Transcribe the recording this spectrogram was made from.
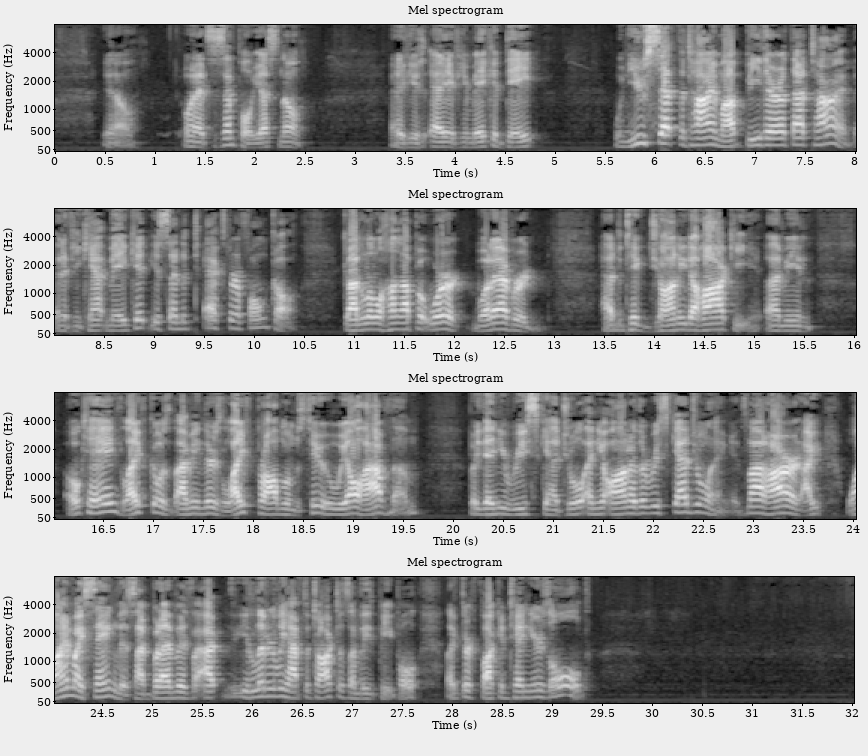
You know, when it's simple, yes, no. And if you if you make a date, when you set the time up, be there at that time. And if you can't make it, you send a text or a phone call. Got a little hung up at work, whatever. Had to take Johnny to hockey. I mean, okay, life goes. I mean, there's life problems too. We all have them but then you reschedule and you honor the rescheduling. It's not hard. I why am I saying this? I, but I, I, you literally have to talk to some of these people like they're fucking ten years old.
